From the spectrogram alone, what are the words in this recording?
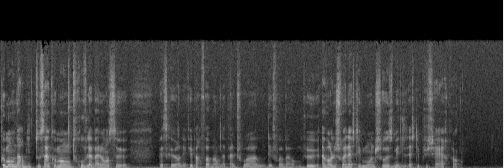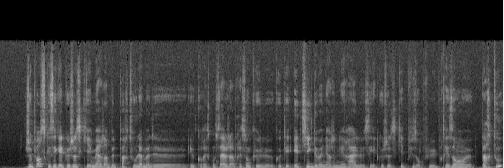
comment on arbitre tout ça? Comment on trouve la balance? Euh, Parce qu'en effet, parfois, bah, on n'a pas le choix, ou des fois, bah, on peut avoir le choix d'acheter moins de choses, mais de l'acheter plus cher. Enfin, je pense que c'est quelque chose qui émerge un peu de partout, la mode euh, éco-responsable. J'ai l'impression que le côté éthique, de manière générale, c'est quelque chose qui est de plus en plus présent euh, partout.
